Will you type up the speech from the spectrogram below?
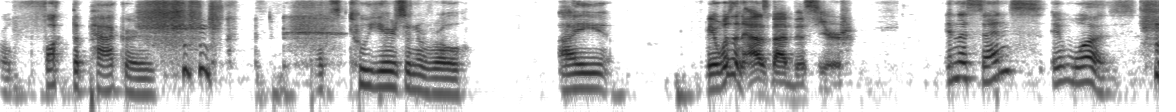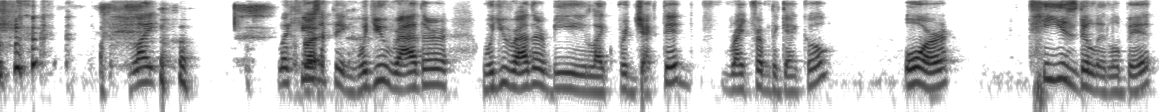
Bro, fuck the Packers. That's two years in a row. I, I mean, it wasn't as bad this year. in a sense, it was like, like here's But- the thing: would you rather, would you rather be like rejected right from the get go, or teased a little bit,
